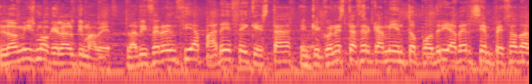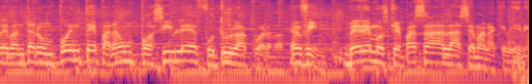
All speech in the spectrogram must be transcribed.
lo mismo que la última vez. La diferencia parece que está en que con este acercamiento podría haberse empezado a levantar un puente para un posible futuro acuerdo. En fin, veremos qué pasa la semana que viene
